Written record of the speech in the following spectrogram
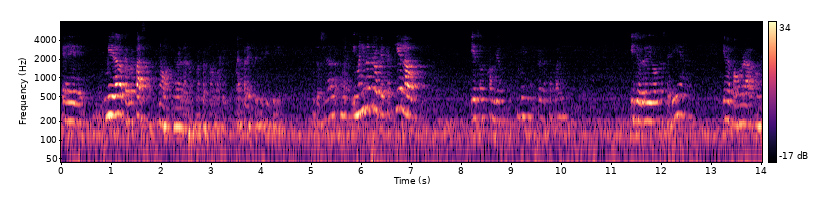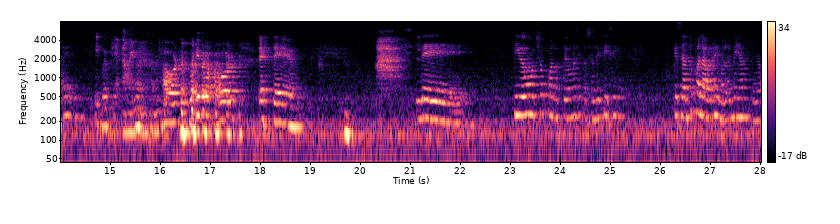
eh, mira lo que me pasa. No, de verdad no, me cuesta morir, me parece difícil. Entonces, imagínate lo que está aquí al lado. Y eso cambió mi relación con él. Y yo le digo groserías, y me pongo brava con él, y pues ya está bueno, por favor, un poquito por favor. Este, le pido mucho cuando estoy en una situación difícil que sean tus palabras y no las mías, Señor.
